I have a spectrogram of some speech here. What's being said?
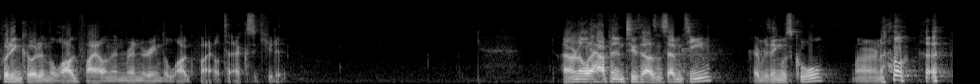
putting code in the log file and then rendering the log file to execute it. I don't know what happened in 2017. Everything was cool. I don't know.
